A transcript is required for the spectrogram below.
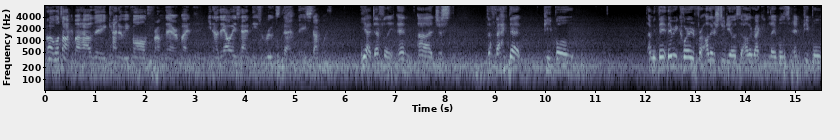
Well, we'll talk about how they kind of evolved from there, but you know, they always had these roots that they stuck with. Yeah, definitely. And uh, just the fact that people, I mean, they, they recorded for other studios, the other record labels, and people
